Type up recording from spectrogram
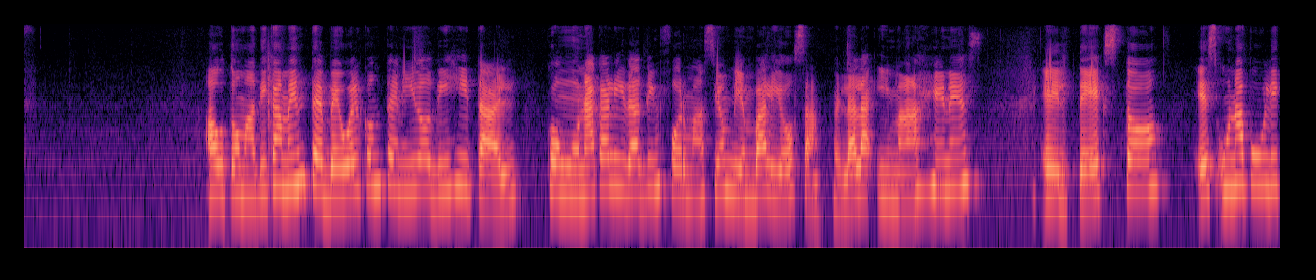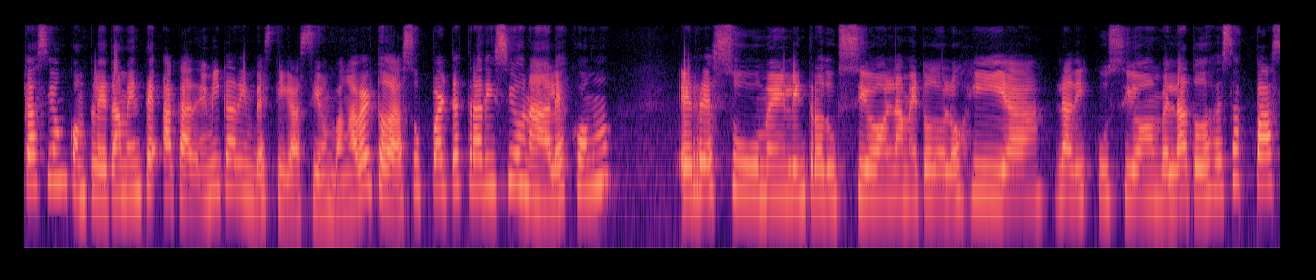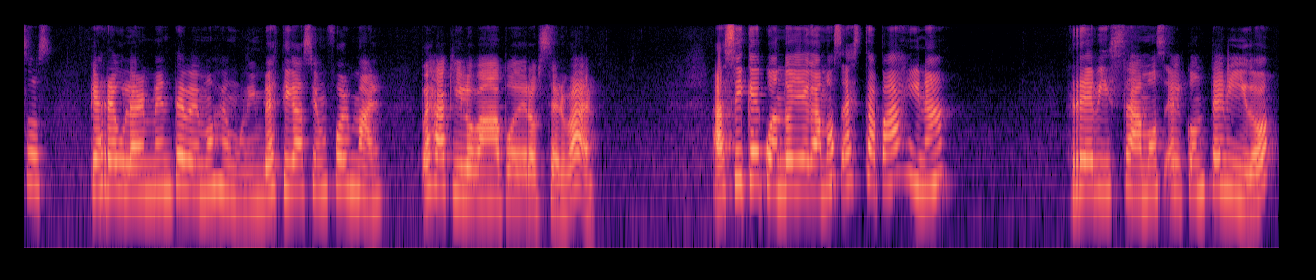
automáticamente veo el contenido digital con una calidad de información bien valiosa, ¿verdad? Las imágenes, el texto, es una publicación completamente académica de investigación. Van a ver todas sus partes tradicionales como el resumen, la introducción, la metodología, la discusión, ¿verdad? Todos esos pasos que regularmente vemos en una investigación formal, pues aquí lo van a poder observar. Así que cuando llegamos a esta página, revisamos el contenido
